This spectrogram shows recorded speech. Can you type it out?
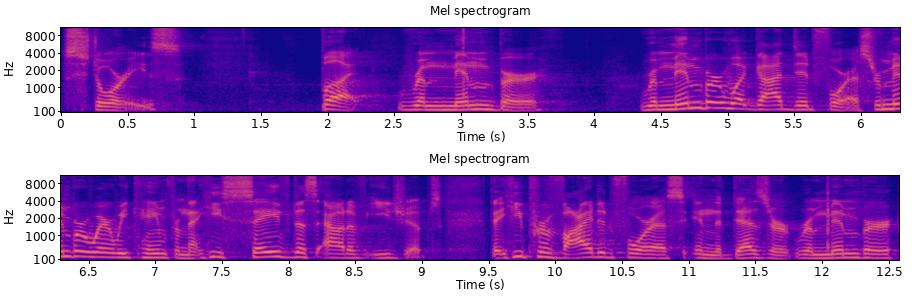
stories. But remember Remember what God did for us. Remember where we came from, that He saved us out of Egypt, that He provided for us in the desert. Remember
